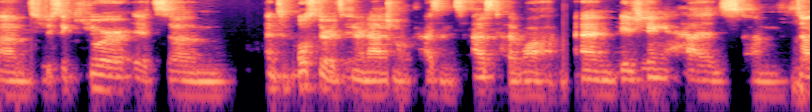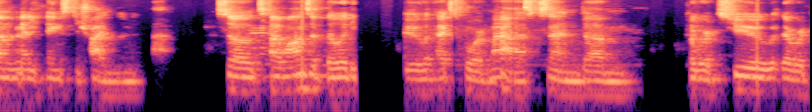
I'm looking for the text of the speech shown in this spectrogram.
um, to secure its um, and to bolster its international presence as Taiwan. And Beijing has um, done many things to try and limit that. So Taiwan's ability to export masks and um, there were two there were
